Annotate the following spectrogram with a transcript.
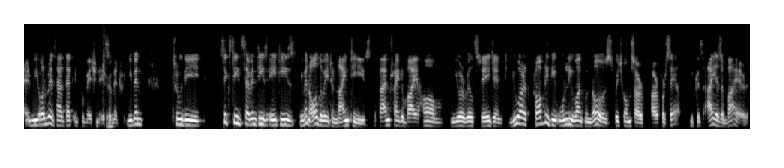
and we always had that information asymmetry, True. even through the 60s, 70s, 80s, even all the way to 90s. If I'm trying to buy a home and you're a real estate agent, you are probably the only one who knows which homes are, are for sale because I, as a buyer,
